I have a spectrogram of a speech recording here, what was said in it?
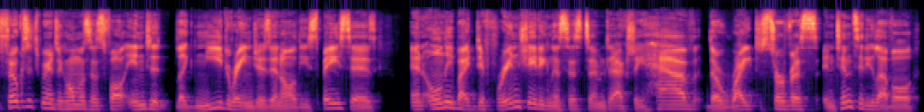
folks experiencing homelessness fall into like need ranges in all these spaces. And only by differentiating the system to actually have the right service intensity level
